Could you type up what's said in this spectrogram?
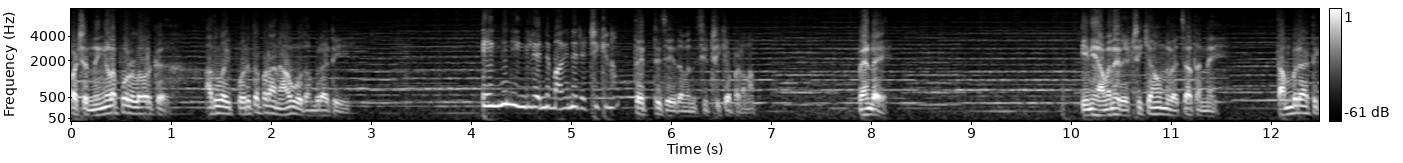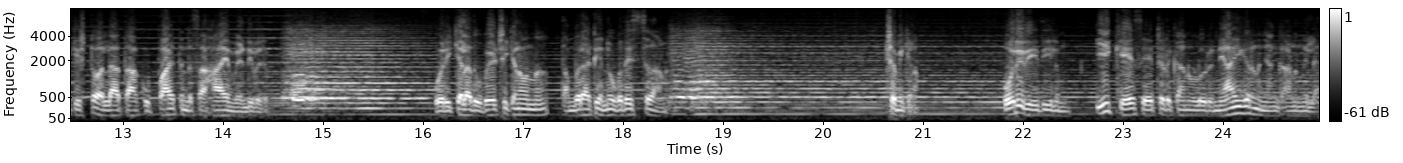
പക്ഷെ നിങ്ങളെപ്പോലുള്ളവർക്ക് അതുമായി പൊരുത്തപ്പെടാനാവോ തമ്പുരാട്ടി? എങ്ങനെയെങ്കിലും എന്റെ മകനെ രക്ഷിക്കണം. തെറ്റ് ചെയ്തവൻ ശിക്ഷിക്കപ്പെടണം. വേണ്ടേ? ഇനി അവനെ രക്ഷിക്കാമെന്ന് വെച്ചാൽ തന്നെ തമ്പുരാട്ടിക്ക് ഇഷ്ടമല്ലാത്ത ആ കുപ്പായത്തിന്റെ സഹായം വേണ്ടിവരും ഒരിക്കൽ അത് ഉപേക്ഷിക്കണമെന്ന് തമ്പുരാട്ടി എന്നെ ഉപദേശിച്ചതാണ്. ക്ഷമിക്കണം. ഒരു രീതിയിലും ഈ കേസ് ഏറ്റെടുക്കാനുള്ള ഒരു ന്യായീകരണം ഞാൻ കാണുന്നില്ല.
